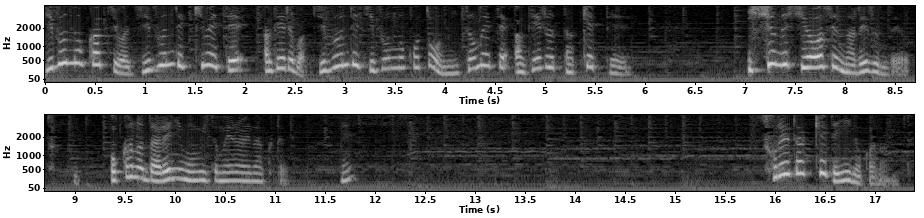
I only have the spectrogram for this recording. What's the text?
自分の価値は自分で決めてあげれば、自分で自分のことを認めてあげるだけで、一瞬で幸せになれるんだよと。他の誰にも認められなくても。ね。それだけでいいのかなみたいな。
